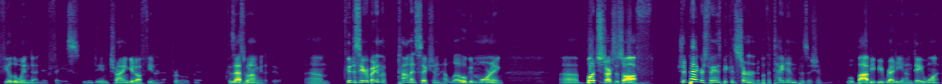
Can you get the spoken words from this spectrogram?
feel the wind on your face, and, and try and get off the internet for a little bit because that's what I'm going to do. Um, good to see everybody in the comment section. Hello, good morning. Uh, Butch starts us off. Should Packers fans be concerned about the tight end position? Will Bobby be ready on day one?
